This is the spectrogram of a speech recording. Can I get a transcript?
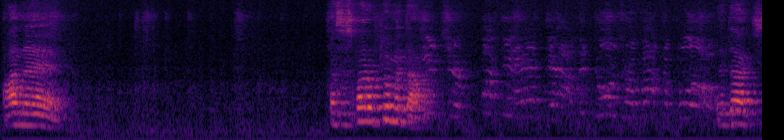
Α, ναι. Θα σας πάρω πιο μετά. Εντάξει.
